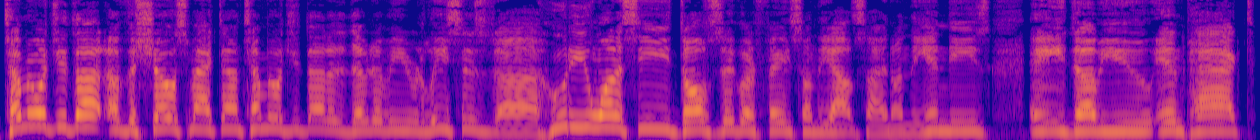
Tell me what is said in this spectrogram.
tell me what you thought of the show SmackDown. Tell me what you thought of the WWE releases. Uh, who do you want to see Dolph Ziggler face on the outside, on the Indies, AEW, Impact,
